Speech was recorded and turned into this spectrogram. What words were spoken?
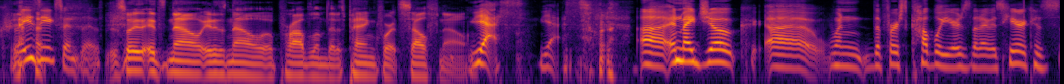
crazy expensive. So it's now it is now a problem that is paying for itself now. Yes, yes. Uh, and my joke uh, when the first couple years that I was here, because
